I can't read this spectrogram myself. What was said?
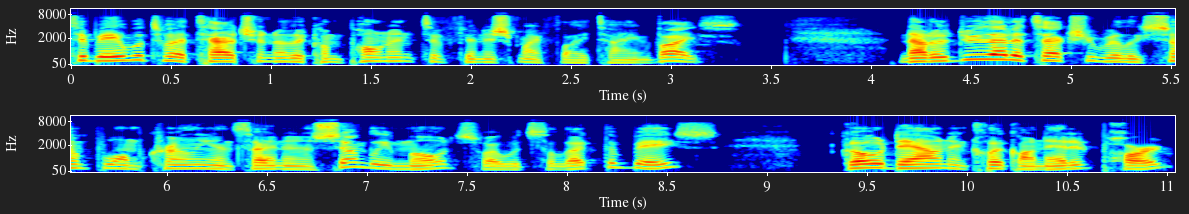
to be able to attach another component to finish my flight time vise. Now to do that it's actually really simple. I'm currently inside an assembly mode so I would select the base, go down and click on edit part.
